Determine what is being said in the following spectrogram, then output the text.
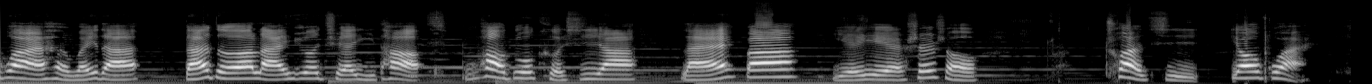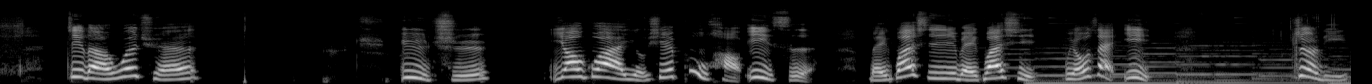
怪很为难，难得来温泉一趟，不泡多可惜呀！来吧，爷爷伸手串起妖怪，进了温泉浴池。妖怪有些不好意思，没关系，没关系，不用在意，这里。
